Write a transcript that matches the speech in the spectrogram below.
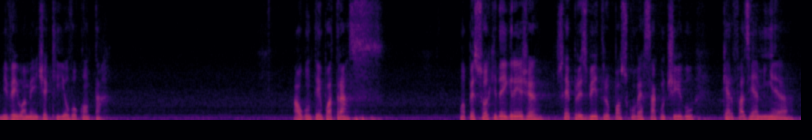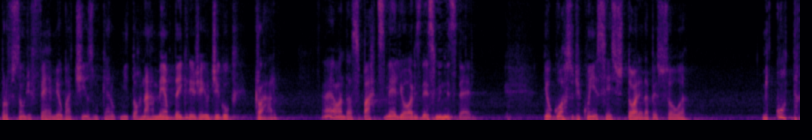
Me veio à mente aqui e eu vou contar. Há algum tempo atrás, uma pessoa aqui da igreja, você é presbítero, posso conversar contigo? Quero fazer a minha profissão de fé, meu batismo, quero me tornar membro da igreja. Eu digo, claro, é uma das partes melhores desse ministério. E eu gosto de conhecer a história da pessoa. Me conta.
